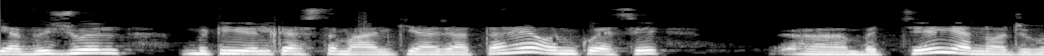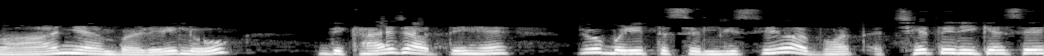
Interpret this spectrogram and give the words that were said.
یا ویژل مٹیریل کا استعمال کیا جاتا ہے ان کو ایسے بچے یا نوجوان یا بڑے لوگ دکھائے جاتے ہیں جو بڑی تسلی سے اور بہت اچھے طریقے سے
